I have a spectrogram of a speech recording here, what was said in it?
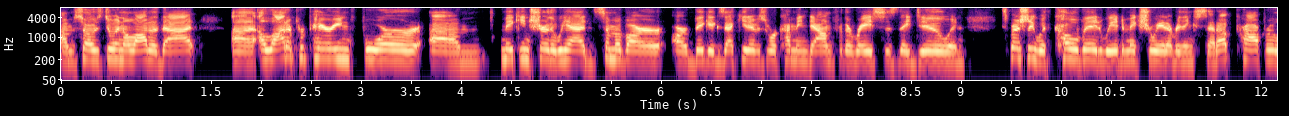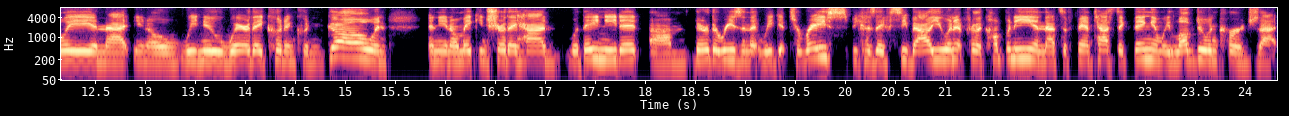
Um, so i was doing a lot of that uh, a lot of preparing for um, making sure that we had some of our our big executives were coming down for the race as they do. And especially with covid we had to make sure we had everything set up properly and that you know we knew where they could and couldn't go and and you know making sure they had what they needed. Um, they're the reason that we get to race because they see value in it for the company and that's a fantastic thing and we love to encourage that.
